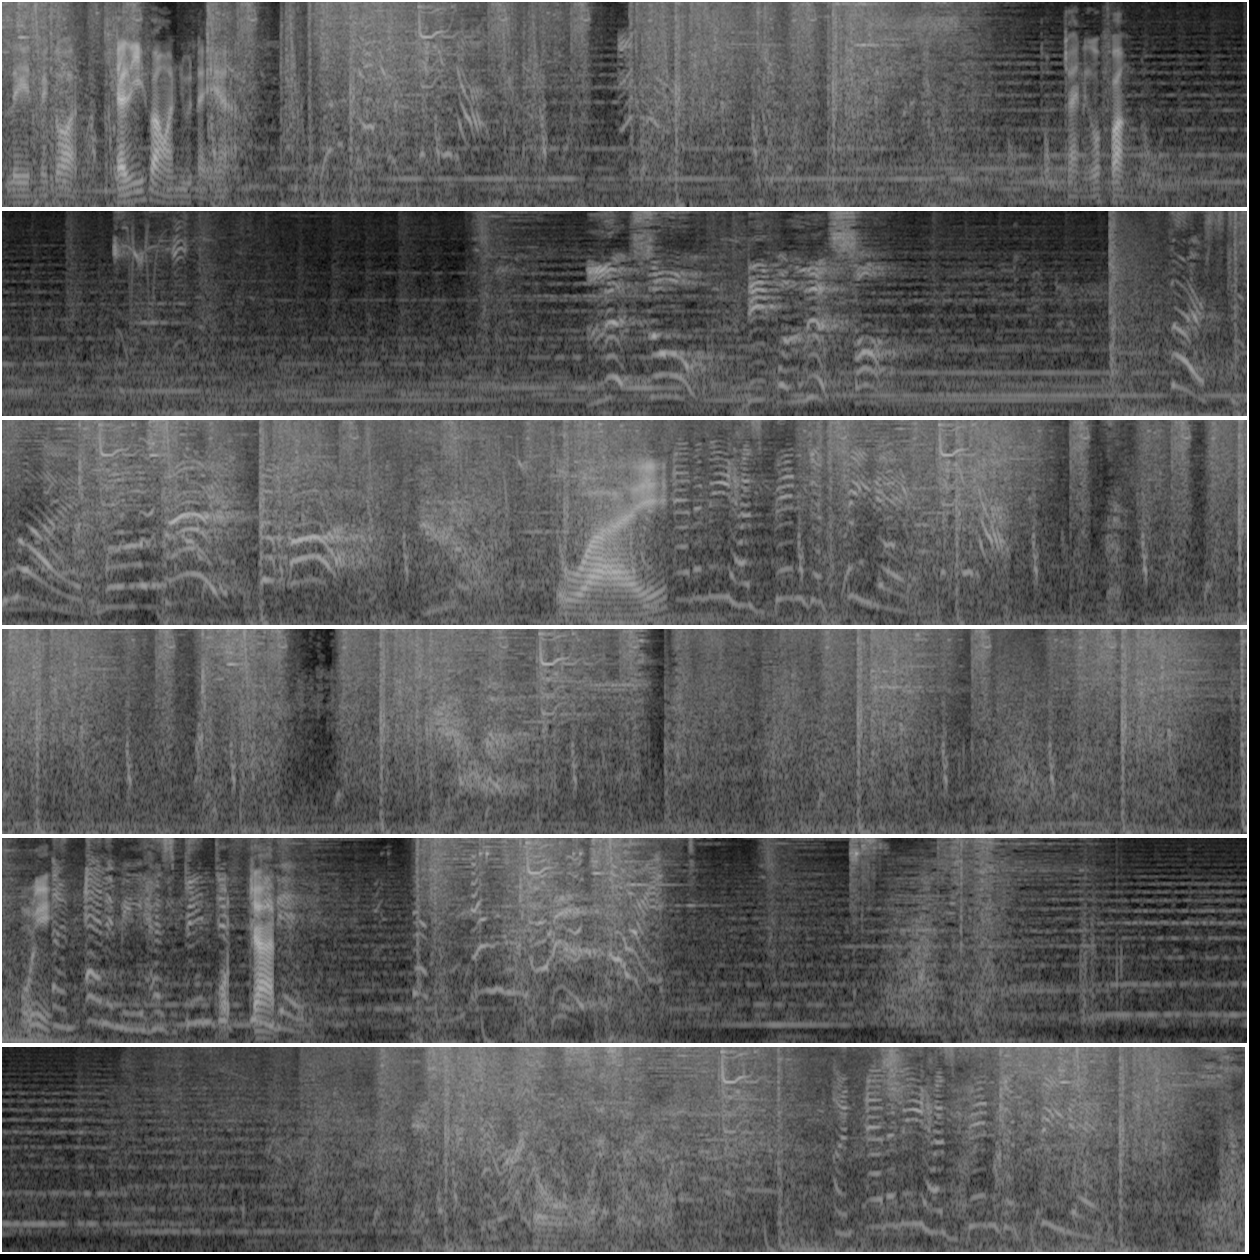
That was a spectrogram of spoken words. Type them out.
เลนไปก่อนแครี่ฝั่งมันอยู่ไหนอะตกใจนึกว่าฝั่งนู้นเลือดสู้ดีกว่าเลือดซ่อน First blood. มือละสิ สวย been Một trận. defeated. โดน An enemy has been defeated.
